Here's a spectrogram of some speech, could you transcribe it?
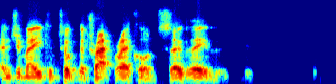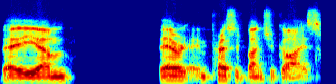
and Jamaica took the track record. So they they um they're an impressive bunch of guys,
